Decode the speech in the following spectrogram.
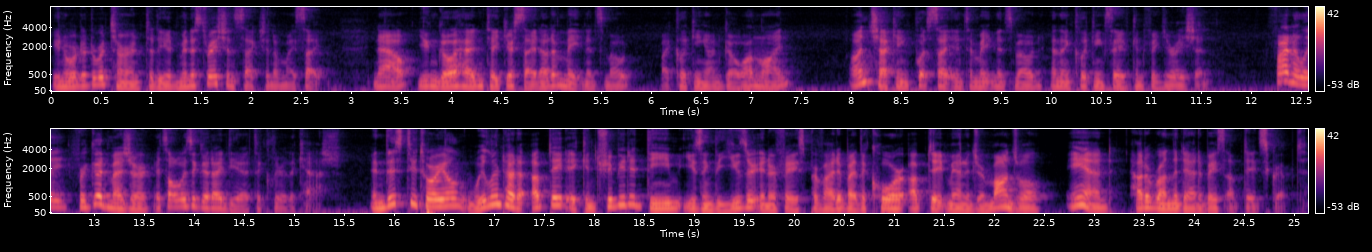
in order to return to the administration section of my site. Now, you can go ahead and take your site out of maintenance mode, by clicking on Go Online, unchecking Put Site into Maintenance Mode, and then clicking Save Configuration. Finally, for good measure, it's always a good idea to clear the cache. In this tutorial, we learned how to update a contributed theme using the user interface provided by the core Update Manager module, and how to run the database update script.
